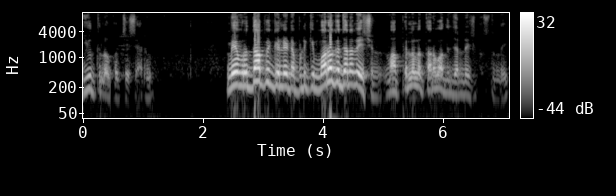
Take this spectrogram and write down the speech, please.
యూత్లోకి వచ్చేసారు మేము వృద్ధాప్యంకి వెళ్ళేటప్పటికి మరొక జనరేషన్ మా పిల్లల తర్వాత జనరేషన్ వస్తుంది.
